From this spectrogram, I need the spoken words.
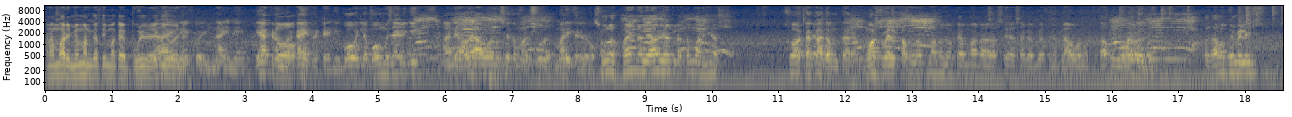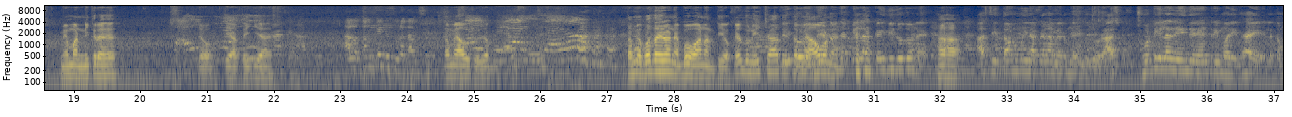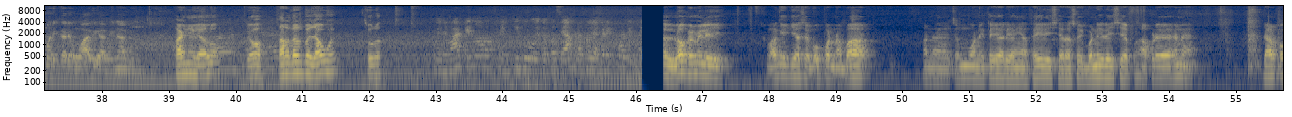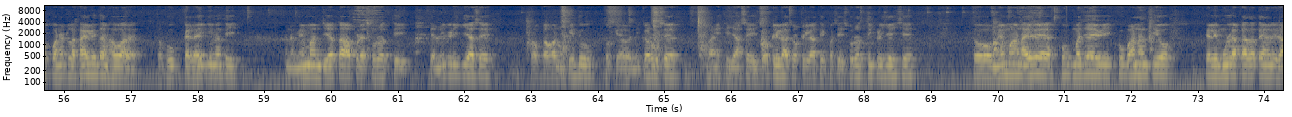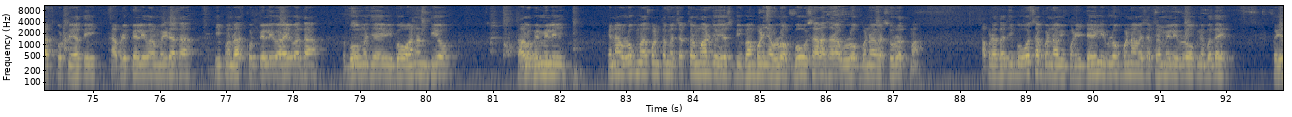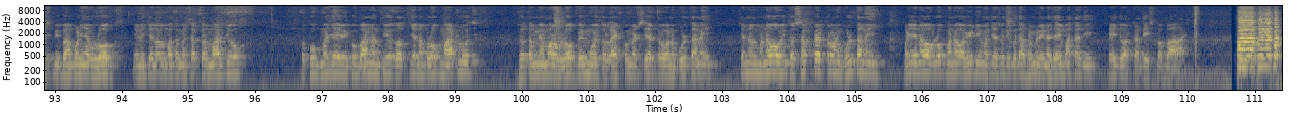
અને અમારી મહેમાન ગતિમાં કઈ ભૂલ રહી ગઈ હોય ને. કોઈ નહીં નહીં. એક નંબર કાંઈ ઘટે નહીં. બહુ એટલે બહુ મજા આવી ગઈ. અને હવે આવવાનું છે તમારે સુરત મારી ઘરે રોકાવાનું. સુરત ફાઇનલી આવી એટલે તમારે અહીંયા સો ટકા તમ તારે મોસ્ટ વેલકમ સુરતમાં તો જો કે અમારા છે સગા બે ત્રણ એટલે આવવાનું થતું જ તો ચાલો ફેમિલી મહેમાન નીકળે છે. જો તૈયાર થઈ ગયા છે હાલો તમે સુરત આવશો? તમે આવશો જો. તમે બધાય ને બહુ આનંદ થયો. કેદું ની ઈચ્છા હતી તમે આવો ને. પહેલા કહી દીધું હતું ને. હા હા. આજથી ત્રણ મહિના પહેલા મેં તમને કીધું હતું રાજ છોટીલાની અંદર એન્ટ્રી મારી થાય એટલે તમારી ઘરે હું આવી આવીને આવી. ફાઇનલી હાલો. જો તારા દર્શભાઈ જવું હે સુરત? કોઈને વાટે ન રખે કીધું હોય તો પછી આપણે ભલે ઘડી ખોટી થાય. હેલો ફેમિલી વાગી ગયા છે બપોરના બાર. અને જમવાની તૈયારી અહીંયા થઈ રહી છે, રસોઈ બની રહી છે. પણ આપણે હે ને, દાળ પકવાન એટલા ખાઈ લીધા ને સવારે તો ભૂખ કાંઈ લાગી નથી. અને મહેમાન જે હતા આપણે સુરતથી, તે નીકળી ગયા છે. રોકાવાનું કીધું, તો કે હવે નીકળવું છે. અહીંથી જશે એ ચોટીલા, ચોટીલાથી પછી સુરત નીકળી જાય છે. તો મહેમાન આયરે ખૂબ મજા આવી, ખૂબ આનંદ થયો. પેલી મુલાકાત હતી એની રાજકોટની હતી. આપણે પહેલી વાર મળ્યા હતા. એ પણ રાજકોટ પહેલી વાર આવ્યા હતા. તો બહુ મજા આવી, બહુ આનંદ થયો. હાલો ફેમિલી એના વ્લોગમાં પણ તમે ચક્કર મારજો એસબી બાંભણિયા વ્લોગ. બહુ સારા સારા વ્લોગ બનાવે સુરતમાં. આપણે તો હજી બહુ ઓછા બનાવી, પણ એ ડેઈલી વ્લોગ બનાવે છે ફેમિલી વ્લોગ ને બધાય. તો એસબી બાંભણિયા વ્લોગ, એની ચેનલમાં તમે ચક્કર મારજો. તો ખૂબ મજા આવી, ખૂબ આનંદ થયો. તો અત્યારના બ્લોગમાં આટલું જ. જો તમને અમારો વ્લોગ ગમ્યો હોય તો લાઈક કોમેન્ટ શેર કરવાનું ભૂલતા નહીં. ચેનલમાં નવા હોય તો સબસ્ક્રાઈબ કરવાનું ભૂલતા નહીં. મળીએ નવા બ્લોગમાં નવા વિડીયોમાં ત્યાં સુધી બધા ફેમિલીને જય માતાજી, જય દ્વારકાધીશ. બાય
